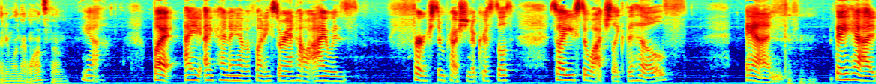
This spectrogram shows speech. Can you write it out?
anyone that wants them. yeah but i i kind of have a funny story on how i was first impression of crystals so i used to watch like the hills and they had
